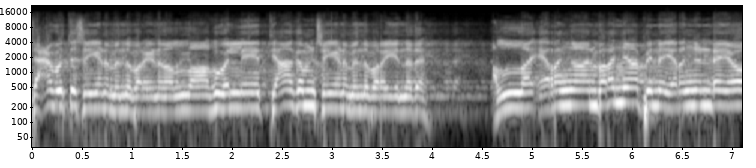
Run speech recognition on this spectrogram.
ദാവത്ത് ചെയ്യണമെന്ന് പറയുന്നത്? അള്ളാഹുവല്ലേ ത്യാഗം ചെയ്യണമെന്ന് പറയുന്നത്? അല്ല ഇറങ്ങാൻ പറഞ്ഞാ പിന്നെ ഇറങ്ങണ്ടയോ?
